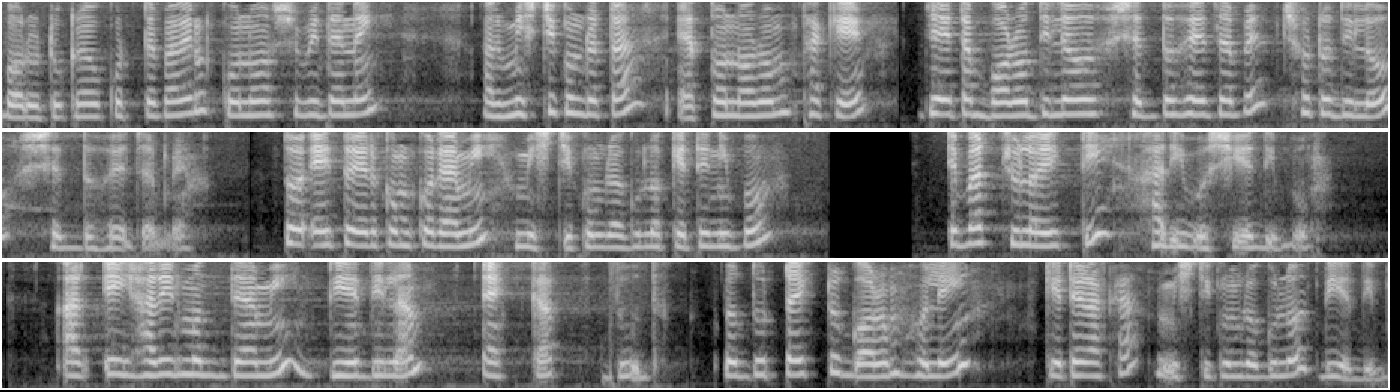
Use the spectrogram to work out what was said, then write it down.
বড় টুকরাও করতে পারেন, কোনো অসুবিধা নেই। আর মিষ্টি কুমড়াটা এত নরম থাকে যে এটা বড় দিলেও সেদ্ধ হয়ে যাবে, ছোট দিলেও সেদ্ধ হয়ে যাবে। তো এই তো এরকম করে আমি মিষ্টি কুমড়াগুলো কেটে নিব। এবার চুলায় একটি হাঁড়ি বসিয়ে দিব। আর এই হাঁড়ির মধ্যে আমি দিয়ে দিলাম এক কাপ দুধ। তো দুধটা একটু গরম হলেই কেটে রাখা মিষ্টি কুমড়োগুলো দিয়ে দিব।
